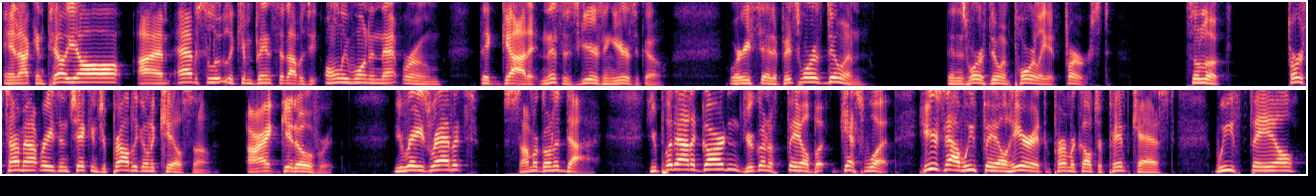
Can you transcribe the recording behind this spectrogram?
And I can tell y'all, I am absolutely convinced that I was the only one in that room that got it. And this is years and years ago, where he said, if it's worth doing, then it's worth doing poorly at first. So look, first time out raising chickens, you're probably going to kill some. All right, get over it. You raise rabbits, some are going to die. You put out a garden, you're going to fail. But guess what? Here's how we fail here at the Permaculture Pimpcast we fail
